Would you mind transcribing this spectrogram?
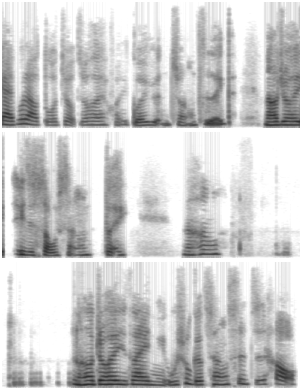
改不了多久就会回归原状之类的，然后就会一直受伤，对，然后，然后就会在你无数个尝试之后，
